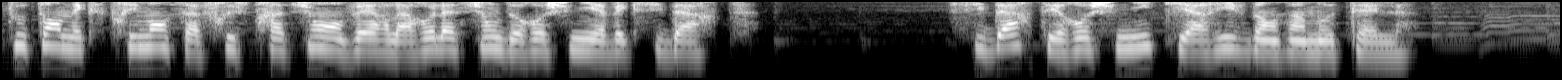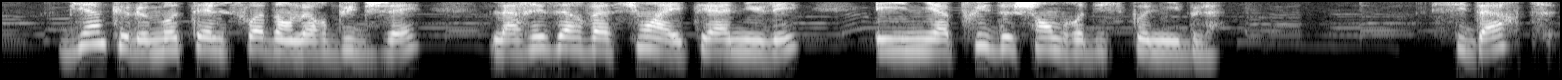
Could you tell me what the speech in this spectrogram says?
tout en exprimant sa frustration envers la relation de Roshni avec Siddharth. Siddharth et Roshni qui arrivent dans un motel. Bien que le motel soit dans leur budget, la réservation a été annulée, et il n'y a plus de chambre disponible. Siddharth,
